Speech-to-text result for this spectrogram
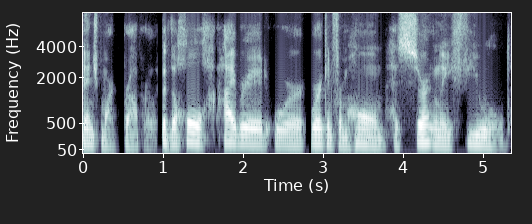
benchmarked properly. But the whole hybrid or working from home has certainly fueled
